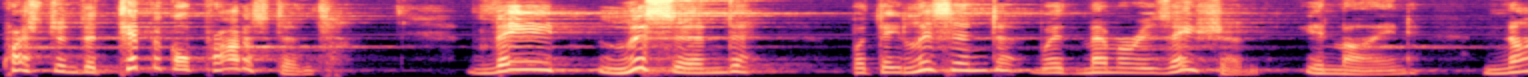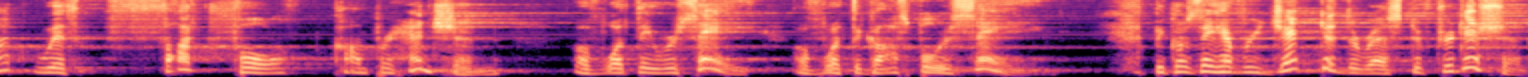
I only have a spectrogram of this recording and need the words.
question the typical Protestant, they listened, but they listened with memorization in mind, not with thoughtful comprehension of what they were saying, of what the gospel is saying because they have rejected the rest of tradition.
